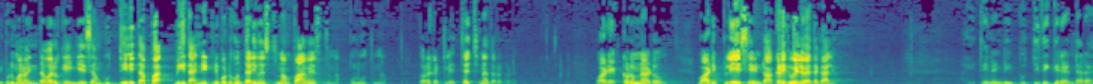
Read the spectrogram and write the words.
ఇప్పుడు మనం ఇంతవరకు ఏం చేసాం బుద్ధిని తప్ప మిగతా అన్నిటిని పట్టుకుని తడివేస్తున్నాం పామేస్తున్నాం పులుగుతున్నాం. దొరకట్లేదు. చచ్చినా దొరకడు వాడు ఎక్కడున్నాడో వాడి ప్లేస్ ఏంటో అక్కడికి వెళ్ళి వెతకాలి. అయితేనండి బుద్ధి దగ్గరే అంటారా?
